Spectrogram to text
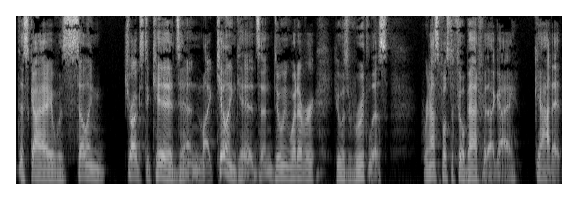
this guy was selling drugs to kids and like killing kids and doing whatever. He was ruthless. We're not supposed to feel bad for that guy. Got it.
